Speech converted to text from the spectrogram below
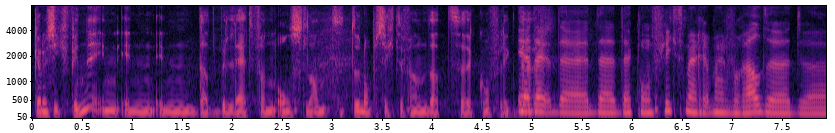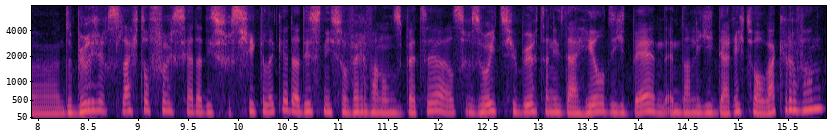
kan u zich vinden in, in, in dat beleid van ons land ten opzichte van dat uh, conflict daar? Ja, dat, dat, dat, conflict, maar, maar vooral de, de, de burgerslachtoffers, ja, dat is verschrikkelijk. Hè. Dat is niet zo ver van ons bed. Hè. Als er zoiets gebeurt, dan is dat heel dichtbij en, en dan lig ik daar echt wel wakker van.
